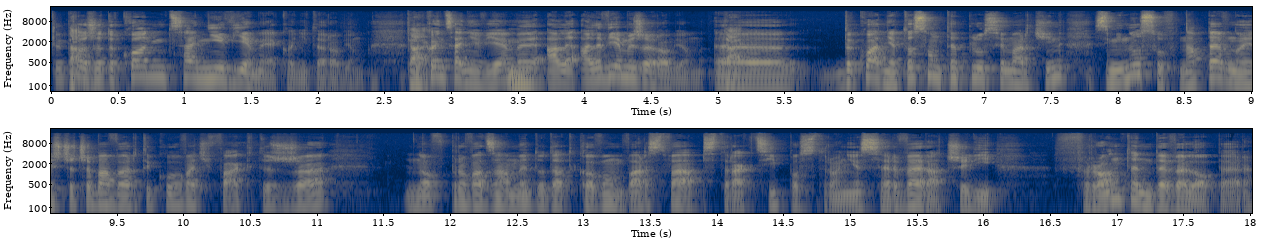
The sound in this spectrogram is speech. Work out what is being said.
Tylko, Tak. że do końca nie wiemy, jak oni to robią. Tak. Do końca nie wiemy, ale, ale wiemy, że robią. Tak. E, dokładnie, to są te plusy, Marcin. Z minusów na pewno jeszcze trzeba wyartykułować fakt, że no, wprowadzamy dodatkową warstwę abstrakcji po stronie serwera, czyli frontend developer,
